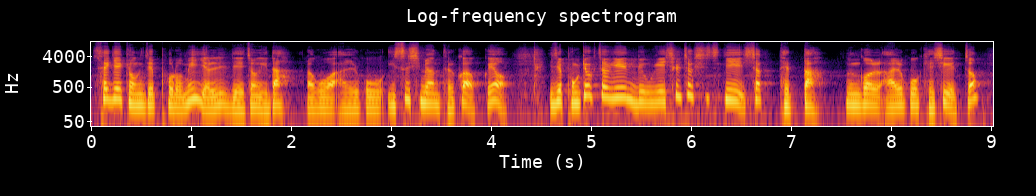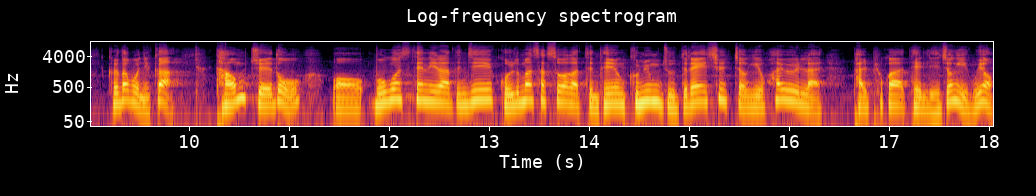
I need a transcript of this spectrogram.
세계 경제 포럼이 열릴 예정이다라고 알고 있으시면 될 것 같고요. 이제 본격적인 미국의 실적 시즌이 시작됐다는 걸 알고 계시겠죠? 그러다 보니까 다음 주에도 어, 모건 스탠리라든지 골드만삭스와 같은 대형 금융주들의 실적이 화요일 날 발표가 될 예정이고요.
